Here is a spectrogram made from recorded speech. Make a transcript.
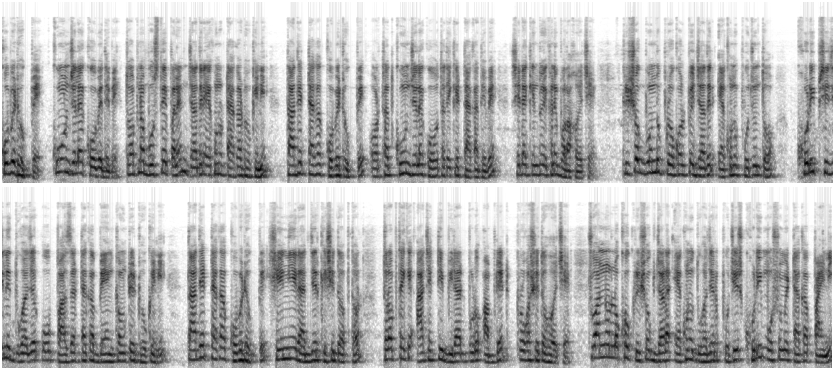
কবে ঢুকবে। কোন জেলায় কবে দেবে? তো আপনারা বুঝতেই পারেন, যাদের এখনও টাকা ঢোকেনি, তাদের টাকা কবে ঢুকবে, অর্থাৎ কোন জেলায় কত তারিখে টাকা দেবে, সেটা কিন্তু এখানে বলা হয়েছে। কৃষক বন্ধু প্রকল্পে যাদের এখনও পর্যন্ত খরিফ সিজনে দু হাজার ও পাঁচ হাজার টাকা ব্যাংক অ্যাকাউন্টে ঢোকেনি তাদের টাকা কবে ঢুকবে, সেই নিয়ে রাজ্যের কৃষি দপ্তর তরফ থেকে আজ একটি বিরাট বড় আপডেট প্রকাশিত হয়েছে। চুয়ান্ন লক্ষ কৃষক যারা এখনও দু হাজার পঁচিশ খরিফ মৌসুমে টাকা পায়নি,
